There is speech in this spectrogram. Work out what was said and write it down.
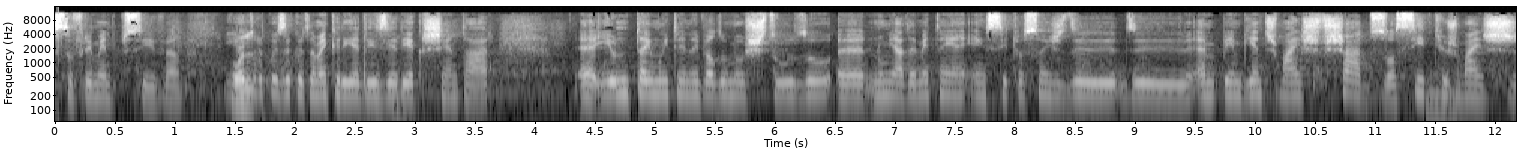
sofrimento possível. E Olha, outra coisa que eu também queria dizer sim. e acrescentar E eu notei muito a nível do meu estudo, nomeadamente em, em situações de, de, ambientes mais fechados ou sítios hum. mais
